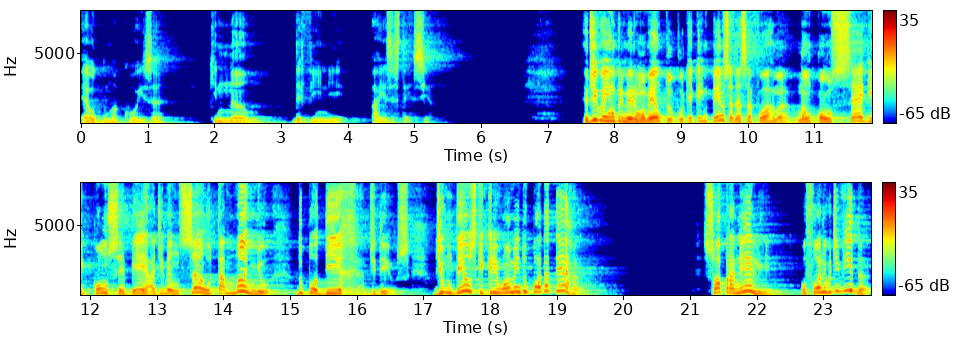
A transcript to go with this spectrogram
é alguma coisa que não define a existência. Eu digo em um primeiro momento porque quem pensa dessa forma não consegue conceber a dimensão, o tamanho do poder de Deus, de um Deus que cria o homem do pó da terra. Sopra nele o fôlego de vida,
